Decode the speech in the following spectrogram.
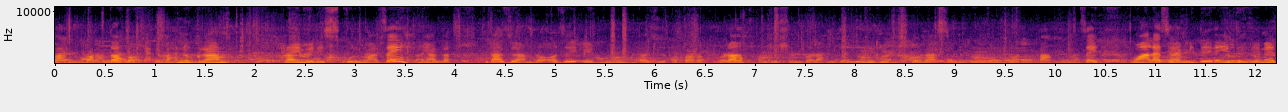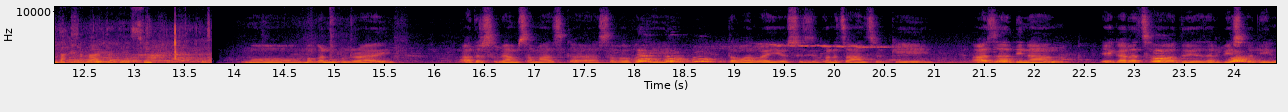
भानुभक्त भानुग्राम प्राइमेरी स्कुलमा चाहिँ यहाँ दा दाजु हाम्रो अजय एड दाजुको तर्फबाट फाउन्डेसनबाट हामीले अलिअलि रिलिजको रासिनहरू गाउँको पाएकोमा चाहिँ उहाँलाई चाहिँ हामी धेरै धेरै नै धन्यवाद दिँदैछौँ। म मगन मुकुल राई आदर्श ग्राम समाजका सभापति तपाईँलाई यो सूचित गर्न चाहन्छु कि आज दिनाङ्क एघार छ दुई हजार बिसको दिन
